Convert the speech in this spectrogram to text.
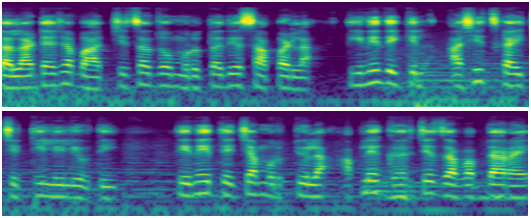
तलाट्याच्या भाचीचा जो मृतदेह सापडला तिने देखील अशीच काही चिठ्ठी लिहिली होती. तिने त्याच्या मृत्यूला आपले घरचे जबाबदार आहे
